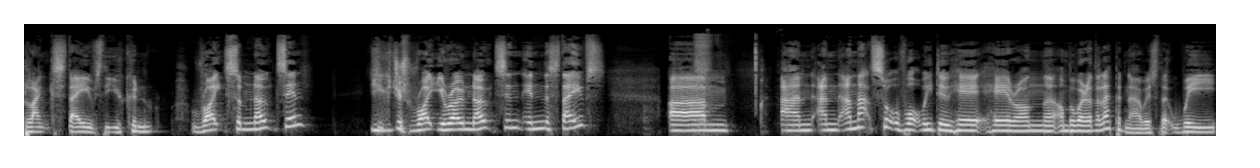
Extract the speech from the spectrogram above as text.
blank staves that you can write some notes in. You could just write your own notes in in the staves, um, and and and that's sort of what we do here here on the, on Beware of the Leopard. Now is that we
